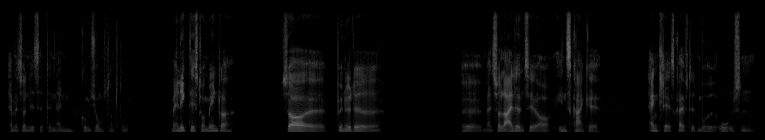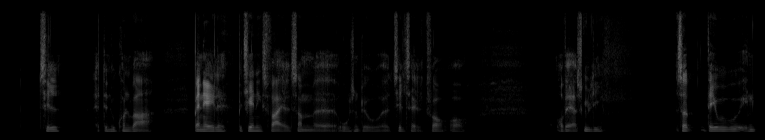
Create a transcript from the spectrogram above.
at man så nedsatte den anden kommissionsdomstol. Men ikke desto mindre, så øh, benyttede øh, man så lejligheden til at indskrænke anklageskriftet mod Olsen til at det nu kun var banale betjeningsfejl, som øh, Olsen blev øh, tiltalt for at, at være skyldig. Så det er jo en,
